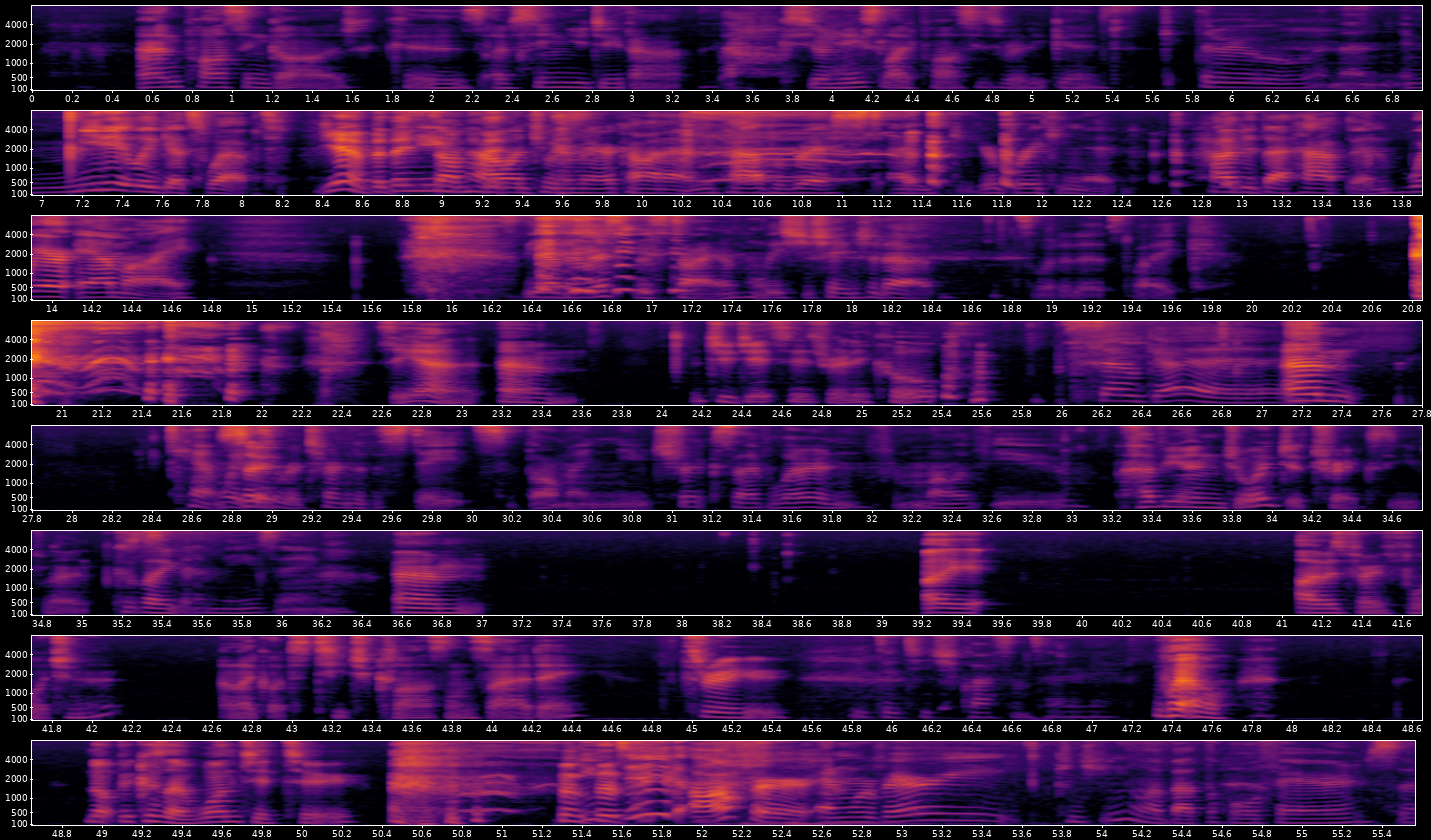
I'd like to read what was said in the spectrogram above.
And passing guard, because I've seen you do that. Because your knee slide pass is really good. Get through and then immediately get swept. Yeah, but then you. somehow th- into an Americana and you have a wrist and you're breaking it. How did that happen? Where am I? It's the other wrist this time. At least you changed it up. That's what it is like. So yeah, um, jujitsu is really cool. So good. um, Can't wait so- to return to the States with all my new tricks I've learned from all of you. have you enjoyed your tricks that you've learned? Because like, been amazing. um, I, I was very fortunate, and I got to teach a class on Saturday, through You did teach a class on Saturday. well, not because I wanted to. You did offer and were very congenial about the whole affair, so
